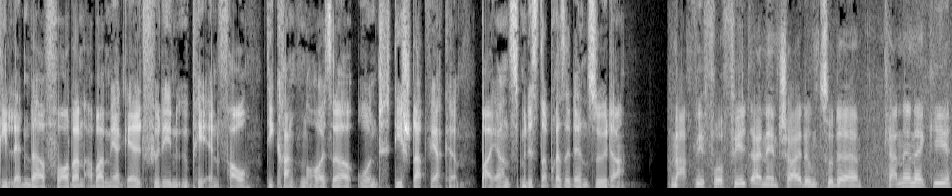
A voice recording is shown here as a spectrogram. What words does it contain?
Die Länder fordern aber mehr Geld für den ÖPNV, die Krankenhäuser und die Stadtwerke. Bayerns Ministerpräsident Söder. Nach wie vor fehlt eine Entscheidung zu der Kernenergie.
